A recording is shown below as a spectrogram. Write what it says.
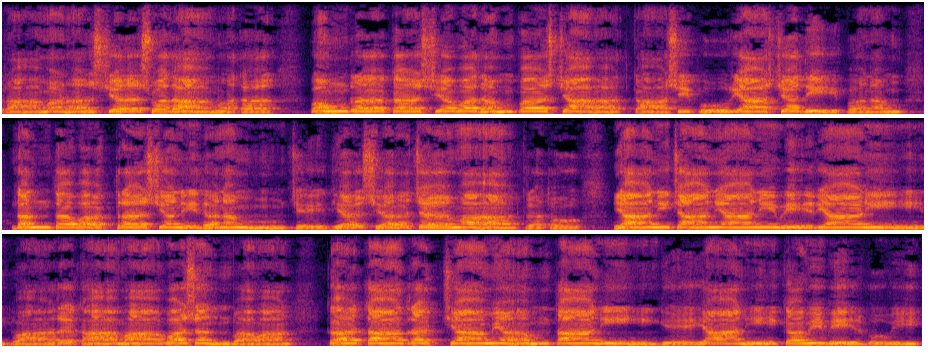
ब्राह्मणस्य स्वधामत पौण्ड्रकस्य वधं पश्चात् काशीपुर्याश्च दीपनं दन्तवक्त्रस्य निधनं चेद्यस्य च महाक्रतो। यानि चान्यानि वीर्याणि द्वारकामावसन् भवान्। कर्ता द्रक्ष्याम्यहं तानि गेयानि कविभिर्भुवि।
